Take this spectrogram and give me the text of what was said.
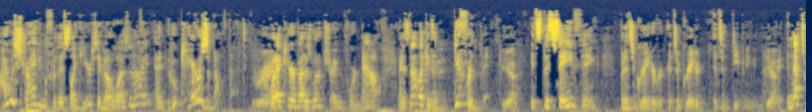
I was striving for this like years ago, wasn't I? And who cares about that? Right. What I care about is what I'm striving for now. And it's not like it's a different thing. Yeah. It's the same thing, but it's a greater. It's a greater. It's a deepening in that. Yeah. Right? And that's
